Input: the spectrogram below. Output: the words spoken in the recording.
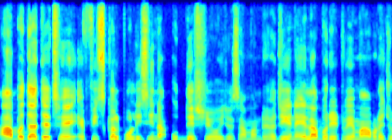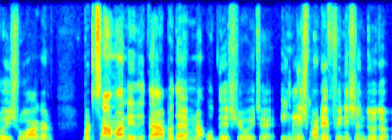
આ બધા જે છે એ ફિસ્કલ પોલિસીના ઉદ્દેશ્ય હોય છે સામાન્ય. હજી એને એલાબોરેટ વેમાં આપણે જોઈશું આગળ બટ સામાન્ય રીતે આ બધા એમના ઉદ્દેશ્ય હોય છે. ઇંગ્લિશમાં ડેફિનેશન જોજો.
